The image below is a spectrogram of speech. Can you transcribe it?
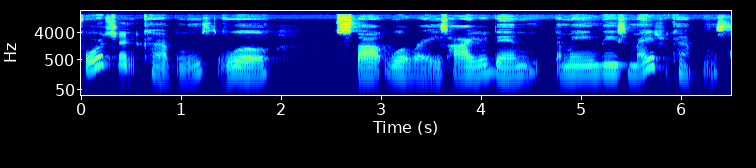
fortunate companies will stock will raise higher than I mean these major companies.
